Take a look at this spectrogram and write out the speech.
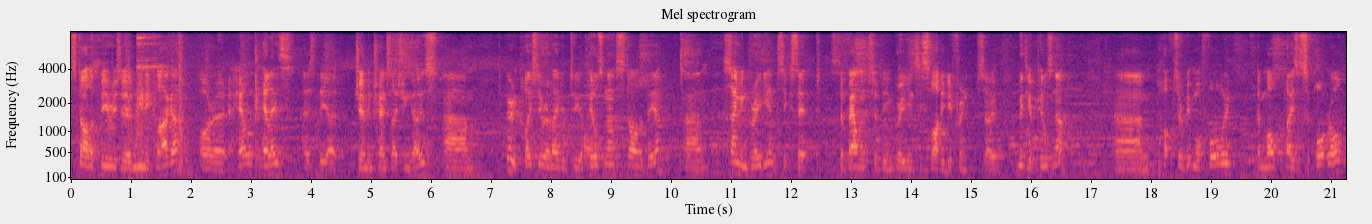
style of beer is a Munich Lager or a Hell, Helles, as the uh, German translation goes. Um, very closely related to your Pilsner style of beer. Um, same ingredients, except the balance of the ingredients is slightly different. So with your Pilsner, um, the hops are a bit more forward, the malt plays a support role,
